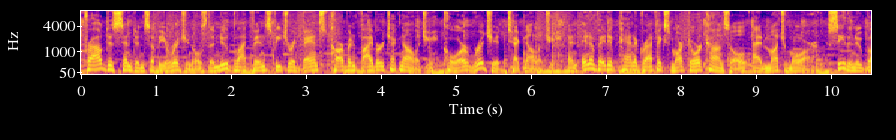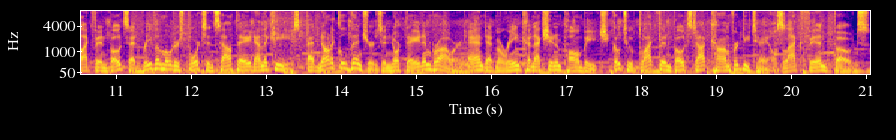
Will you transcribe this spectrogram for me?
Proud descendants of the originals, the new Blackfins feature advanced carbon fiber technology, core rigid technology, an innovative panographic smart door console, and much more. See the new Blackfin boats at Riva Motorsports in South Dade and the Keys, at Nautical Ventures in North Dade and Broward, and at Marine Connection in Palm Beach. Go to blackfinboats.com for details. Blackfin Boats,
